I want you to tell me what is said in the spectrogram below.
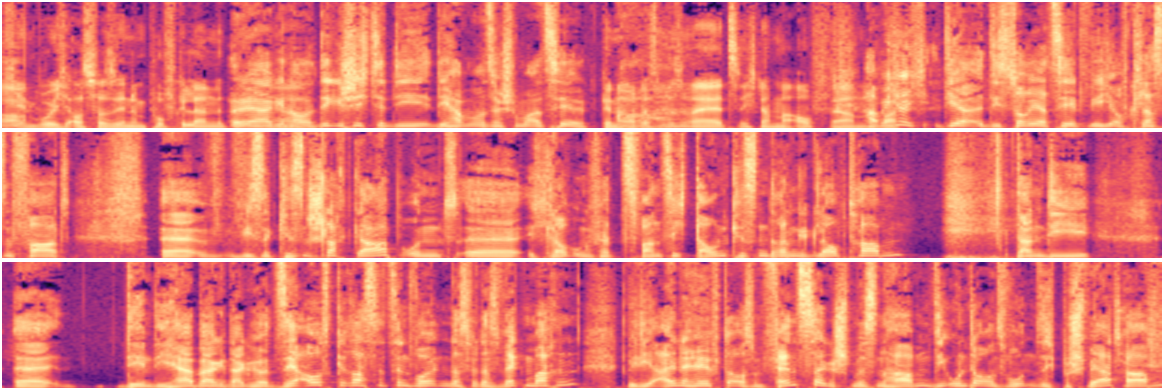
Tschechien, wo ich aus Versehen im Puff gelandet bin. ja, genau, die Geschichte, die, die haben wir uns ja schon mal erzählt. Genau, das müssen wir jetzt nicht nochmal aufwärmen. Habe ich euch dir die Story erzählt, wie ich auf Klassenfahrt, äh, wie es eine Kissenschlacht gab und äh, ich glaube ungefähr 20 Downkissen dran geglaubt haben. Dann die, äh, denen die Herberge da gehört, sehr ausgerastet sind, wollten, dass wir das wegmachen. Wir die eine Hälfte aus dem Fenster geschmissen haben, die unter uns wohnten, sich beschwert haben.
